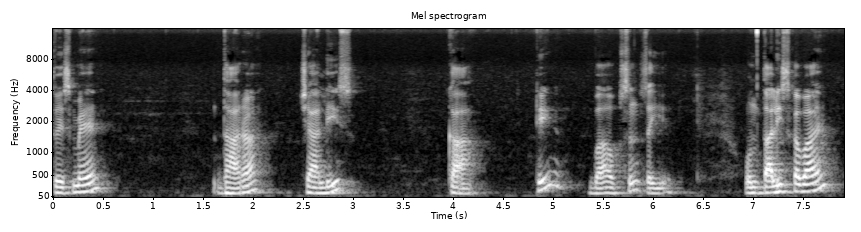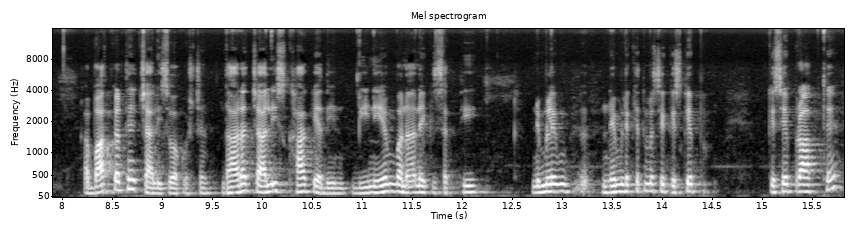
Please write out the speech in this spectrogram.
तो इसमें धारा चालीस का, ठीक वह, ऑप्शन सही है। उनतालीस का है अब बात करते हैं चालीसवा क्वेश्चन धारा चालीस खा के अधीन, विनियम बनाने की शक्ति निम्नलिखित निम्नलिखित में से किसके, किसे प्राप्त है?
